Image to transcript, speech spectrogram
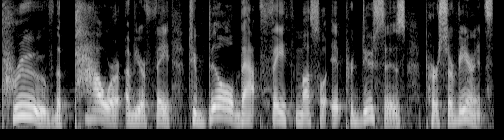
prove the power of your faith, to build that faith muscle. It produces perseverance.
